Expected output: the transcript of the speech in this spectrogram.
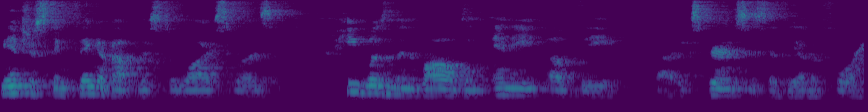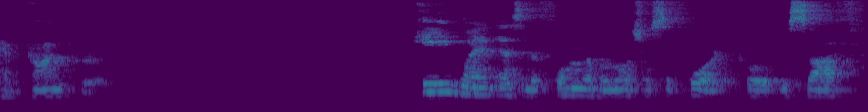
The interesting thing about Mr. Wise was he wasn't involved in any of the uh, experiences that the other four had gone through. He went as a form of emotional support for Yusef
